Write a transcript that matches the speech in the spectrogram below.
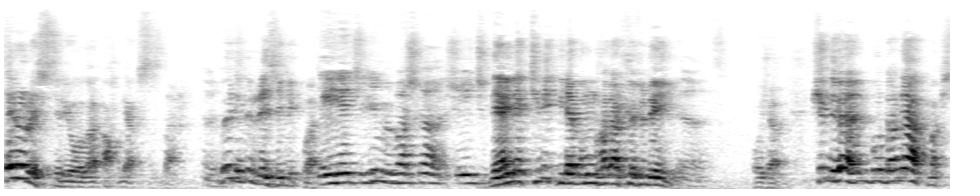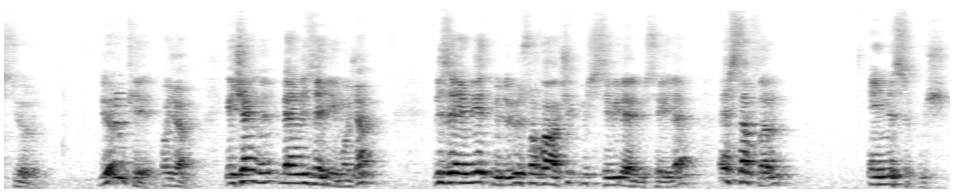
Terör estiriyorlar ahlaksızlar. Evet. Böyle bir rezillik var. Değnekçiliğin bir başka şeyi çıktı. Değnekçilik bile bunun kadar kötü değildi. Evet. hocam. Şimdi ben burada ne yapmak istiyorum? Diyorum ki hocam, geçen gün ben Rizeliyim hocam. Rize Emniyet Müdürü sokağa çıkmış sivil elbiseyle. Esnafların elini sıkmış.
